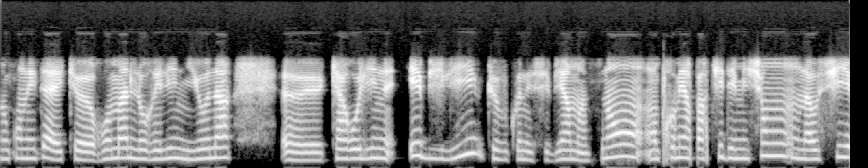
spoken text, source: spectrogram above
Donc on était avec Romane, Laureline, Yona, Caroline et Billy, que vous connaissez bien maintenant. En première partie d'émission, on a aussi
